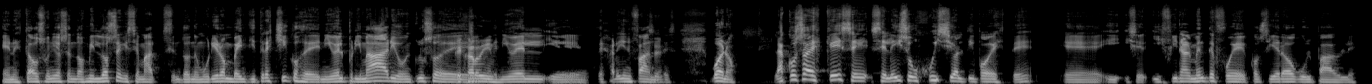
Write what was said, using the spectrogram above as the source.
en Estados Unidos en 2012, que se donde murieron 23 chicos de nivel primario o incluso de, nivel eh, de jardín infantes. Bueno, la cosa es que se, le hizo un juicio al tipo este. Eh, y, y, finalmente fue considerado culpable.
